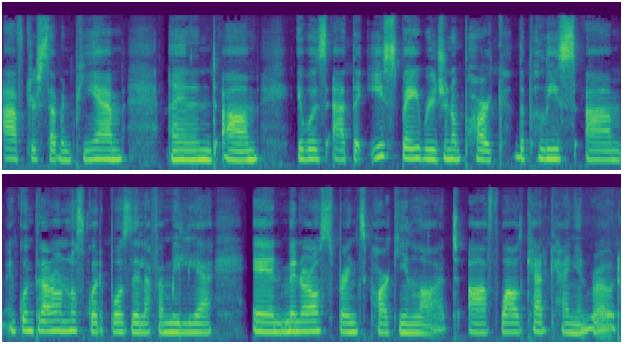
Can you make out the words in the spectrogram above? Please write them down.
after 7 p.m. And um, it was at the East Bay Regional Park. The police um, encontraron los cuerpos de la familia in Mineral Springs parking lot off Wildcat Canyon Road.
